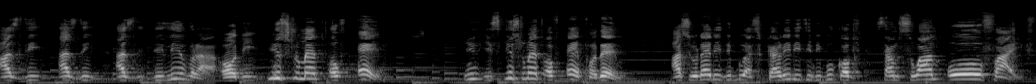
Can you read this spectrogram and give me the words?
as the as the as the deliverer or the instrument of help, his instrument of help for them. As you read it, the book, as you can read it in the book of Psalms 105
